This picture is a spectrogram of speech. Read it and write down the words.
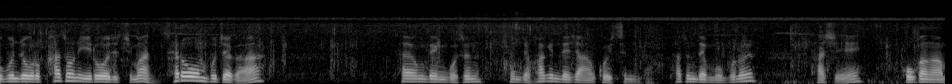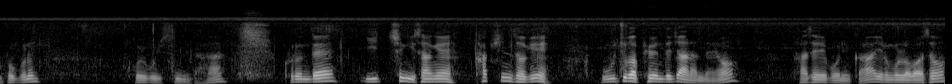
부분적으로 파손이 이루어졌지만 새로운 부재가 사용된 곳은 현재 확인되지 않고 있습니다. 파손된 부분을 다시 보강한 부분은 보이고 있습니다. 그런데 2층 이상의 탑신석이 우주가 표현되지 않았네요. 자세히 보니까 이런 걸로 봐서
